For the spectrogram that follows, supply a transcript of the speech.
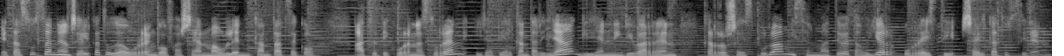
eta zuzenean sailkatu da urrengo fasean maulen kantatzeko. Atzetik urren ez urren, irati alkantarila, gilen iribarren, Carlos Aizpurua, Mizel Mateo eta Oier urreizti sailkatu ziren.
